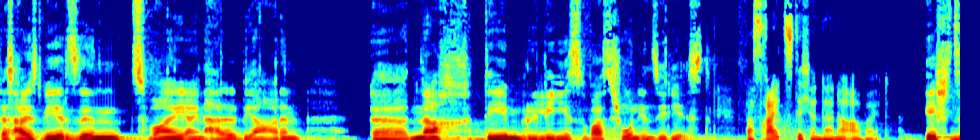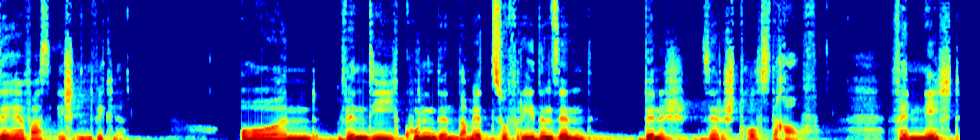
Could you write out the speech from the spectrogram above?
Das heißt, wir sind zweieinhalb Jahre äh, nach dem Release, was schon in Serie ist. Was reizt dich an deiner Arbeit? Ich sehe, was ich entwickle. Und wenn die Kunden damit zufrieden sind, bin ich sehr stolz darauf. Wenn nicht,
